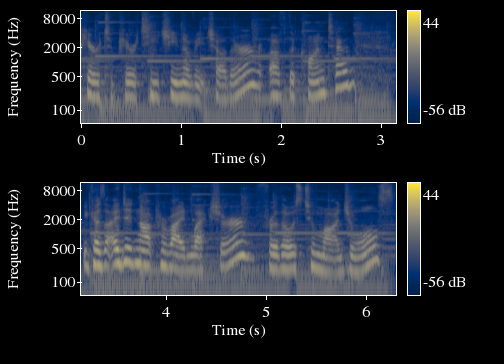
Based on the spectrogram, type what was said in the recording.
peer-to-peer -peer teaching of each other, of the content, because I did not provide lecture for those two modules,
